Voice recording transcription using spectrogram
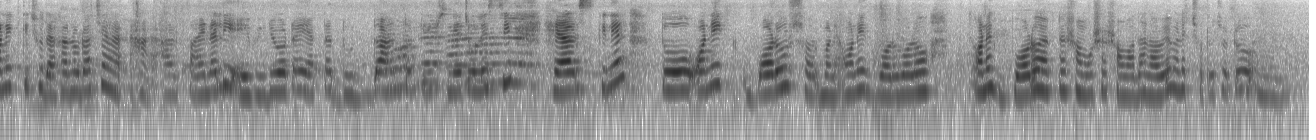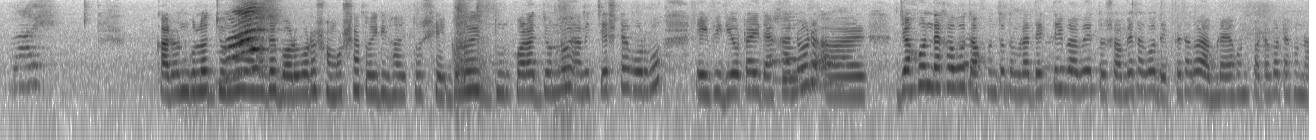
অনেক কিছু দেখানোর আছে। হ্যাঁ হ্যাঁ আর ফাইনালি এই ভিডিওটাই একটা দুর্দান্ত টিপস নিয়ে চলে এসেছি হেয়ার স্কিনের তো অনেক বড় মানে অনেক বড় বড়, অনেক বড় একটা সমস্যার সমাধান হবে। মানে ছোট ছোট কারণগুলোর জন্যই আমাদের বড় বড় সমস্যা তৈরি হয়। তো সেগুলোই দূর করার জন্য আমি চেষ্টা করব এই ভিডিওটাই দেখানোর। আর যখন দেখাবো তখন তো তোমরা দেখতেই পাবে। তো সঙ্গে থাকো, দেখতে থাকো, আমরা এখন ফটাফট এখন তো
